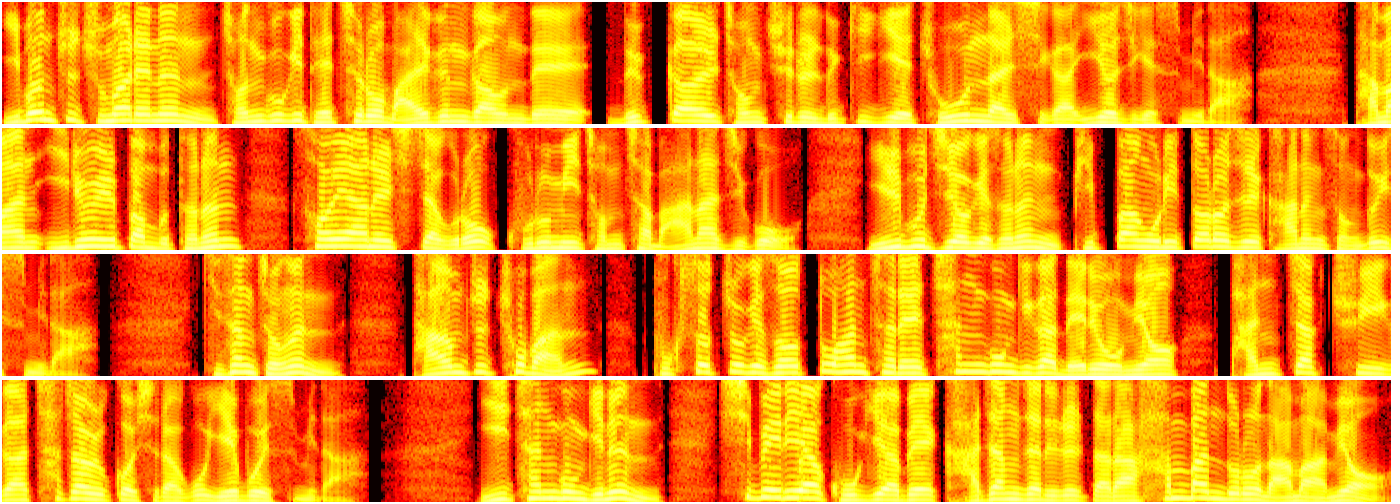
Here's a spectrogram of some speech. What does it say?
이번 주 주말에는 전국이 대체로 맑은 가운데 늦가을 정취를 느끼기에 좋은 날씨가 이어지겠습니다. 다만 일요일 밤부터는 서해안을 시작으로 구름이 점차 많아지고 일부 지역에서는 빗방울이 떨어질 가능성도 있습니다. 기상청은 다음 주 초반 북서쪽에서 또 한 차례 찬 공기가 내려오며 반짝 추위가 찾아올 것이라고 예보했습니다. 이찬 공기는 시베리아 고기압의 가장자리를 따라 한반도로 남하하며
